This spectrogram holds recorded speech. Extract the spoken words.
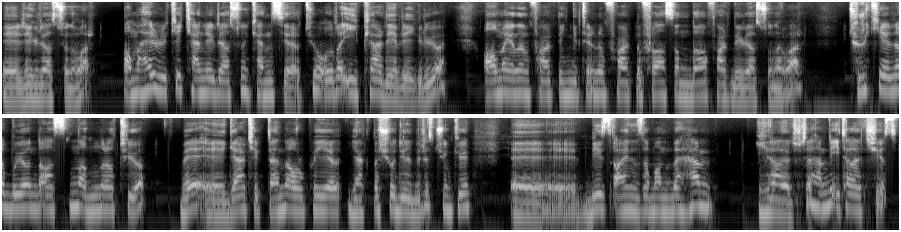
e, regülasyonu var. Ama her ülke kendi regülasyonu kendisi yaratıyor. O da EPR devreye giriyor. Almanya'nın farklı, İngiltere'nin farklı, Fransa'nın daha farklı regülasyonları var. Türkiye'de bu yönde aslında adımlar atıyor ve e, gerçekten de Avrupa'ya yaklaşıyor diyebiliriz. Çünkü e, biz aynı zamanda hem ihracatçı hem de ithalatçıyız.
